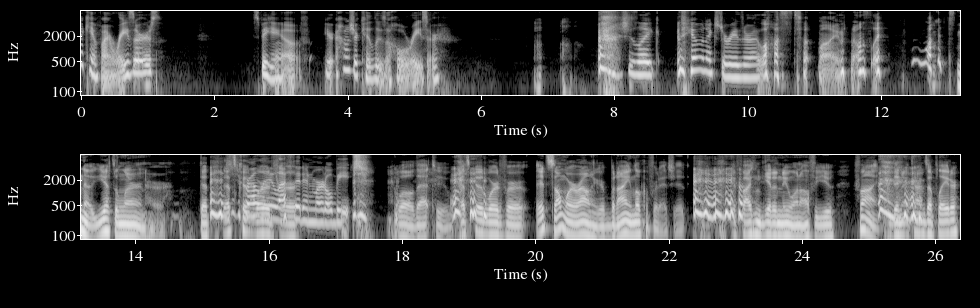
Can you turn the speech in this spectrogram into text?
I can't find razors. Speaking of, your how's your kid lose a whole razor? She's like, Do you have an extra razor? I lost mine. And I was like, What? No, you have to learn her. That that's she probably left it in Myrtle Beach. Well, that too. That's good word for it's somewhere around here, but I ain't looking for that shit. if I can get a new one off of you, fine. Then it turns up later,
